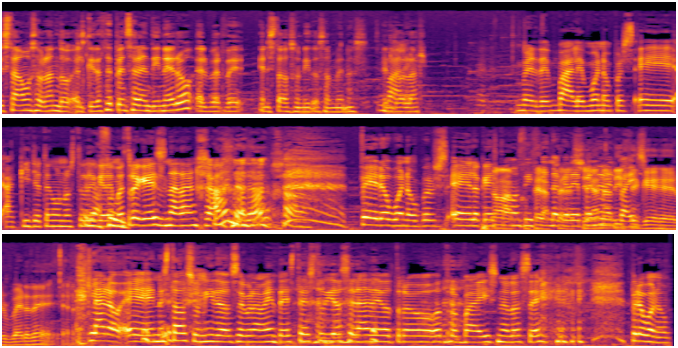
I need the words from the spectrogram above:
estábamos hablando, el que te hace pensar en dinero, el verde en Estados Unidos al menos, el Vale. dólar. Verde, vale, bueno, pues eh, aquí yo tengo un estudio que demuestra que es naranja. Ah, naranja. Pero bueno, pues eh, lo que No, estamos espera, diciendo, espera, que si depende Ana del dice país. que el verde... Claro, eh, en Estados Unidos seguramente. Este estudio será de otro otro país, no lo sé. Pero bueno,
